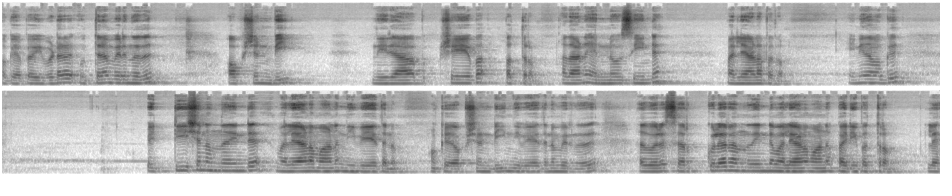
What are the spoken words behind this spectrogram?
ഓക്കെ അപ്പോൾ ഇവിടെ ഉത്തരം വരുന്നത് ഓപ്ഷൻ ബി നിരാക്ഷേപ പത്രം. അതാണ് എൻ ഒ സിന്റെ മലയാള പദം. ഇനി നമുക്ക് പെറ്റീഷൻ എന്നതിന്റെ മലയാളമാണ് നിവേദനം. ഓക്കെ ഓപ്ഷൻ ഡി നിവേദനം വരുന്നത്. അതുപോലെ സർക്കുലർ എന്നതിന്റെ മലയാളമാണ് പരിപത്രം അല്ലേ?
